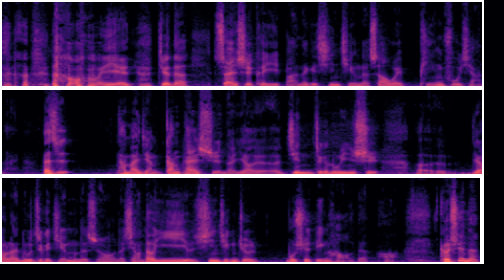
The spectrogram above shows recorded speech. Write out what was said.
那我们也觉得算是可以把那个心情呢稍微平复下来。但是坦白讲，刚开始呢要进这个录音室，呃，要来录这个节目的时候呢，想到一一心情就不是挺好的啊。可是呢，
